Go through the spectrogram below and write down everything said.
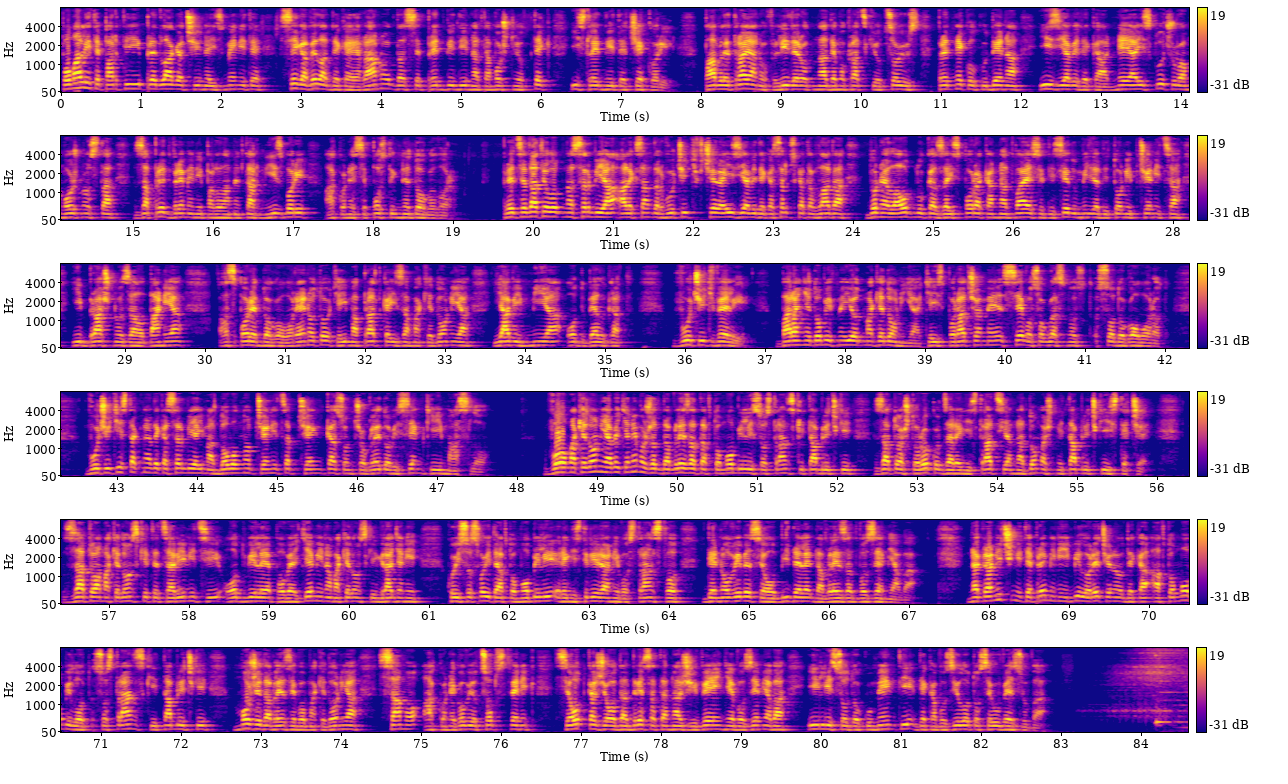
Помалите партии предлагачи на измените сега велат дека е рано да се предвиди на тамошниот тек и следните чекори. Павле Трајанов, лидерот на Демократскиот сојуз, пред неколку дена изјави дека не ја исклучува можноста за предвремени парламентарни избори ако не се постигне договор. Председателот на Србија Александар Вучиќ вчера изјави дека српската влада донела одлука за испорака на 27.000 тони пченица и брашно за Албанија, а според договореното ќе има пратка и за Македонија, јави Мија од Белград. Вучиќ вели: Барање добивме и од Македонија, ќе испорачаме се во согласност со договорот. Вучич истакна дека Србија има доволно пченица, пченка, сончогледови семки и масло. Во Македонија веќе не можат да влезат автомобили со странски таблички затоа што рокот за регистрација на домашни таблички истече. Затоа македонските цариници одбиле повеќеми на македонски граѓани кои со своите автомобили регистрирани во странство деновиве се обиделе да влезат во земјава. На граничните премини им било речено дека автомобилот со странски таблички може да влезе во Македонија само ако неговиот собственик се откаже од адресата на живење во земјава или со документи дека возилото се увезува.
